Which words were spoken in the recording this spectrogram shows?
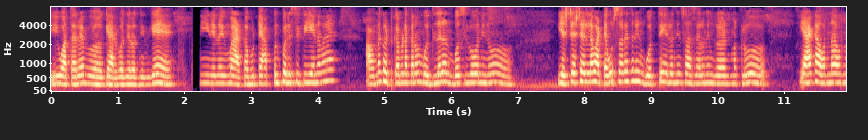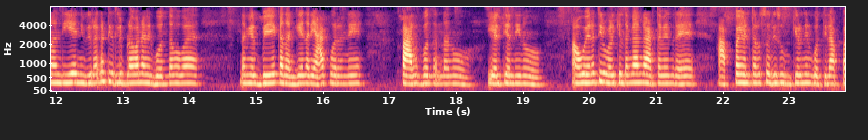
ಈ ಒತ್ತಾರೆ ಜ್ಞಾನ ಬಂದಿರೋದು ನಿನಗೆ. ನೀನೇನೋ ಹಿಂಗೆ ಮಾಡ್ಕೊಬಿಟ್ಟೆ. ಅಪ್ಪನ ಪರಿಸ್ಥಿತಿ ಏನವ? ಅವನ್ನ ಕಟ್ಕೊಬಿಡಕ್ಕ ಮೊದಲೇ ಅನ್ಭವಿಸಿಲ್ವೋ ನೀನು? ಎಷ್ಟೆಷ್ಟೆಲ್ಲ ಹೊಟ್ಟೆ ಉರ್ಸೋರೆ ಅಂತ ನಿನ್ಗೆ ಗೊತ್ತೇ ಇಲ್ಲ ನಿನ್ನ ಸೊಸೆರು ನಿನ್ನ ಗಂಡು ಮಕ್ಕಳು ಯಾಕೆ ಅವ್ರನ್ನ ಅವ್ರನ್ನ ಅಂದು? ಏನು ನೀವು ಇರೋಗಂಟು ಇರ್ಲಿ ಬಿಡವ ನಾವೇನು ಬಂದವ ನನಗೆ ಬೇಕಾ? ನನಗೆ ನಾನು ಯಾಕೆ ಬರೋನೆ ಪಾಲಕ್ ಬಂದ ನಾನು. ಹೇಳ್ತೀಯಲ್ಲ ನೀನು? ಅವು ಏನೋ ತಿಳುವಳಿಕಿಲ್ದಂಗೆ ಹಂಗೆ ಆಡ್ತವೆ ಅಂದರೆ ಅಪ್ಪ ಹೇಳ್ತಾರೋ ಸರಿ ಸುಮ್ಕಿರು ನಿನ್ಗೆ ಗೊತ್ತಿಲ್ಲ ಅಪ್ಪ.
